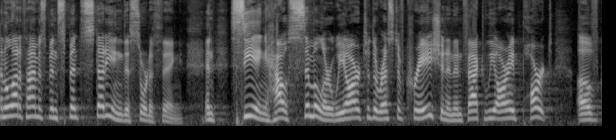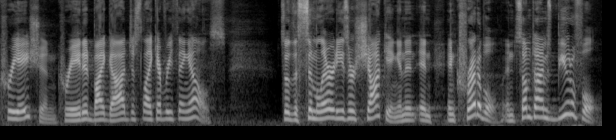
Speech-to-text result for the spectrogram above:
And a lot of time has been spent studying this sort of thing and seeing how similar we are to the rest of creation. And in fact, we are a part of creation, created by God just like everything else. So the similarities are shocking and, and, incredible and sometimes beautiful.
